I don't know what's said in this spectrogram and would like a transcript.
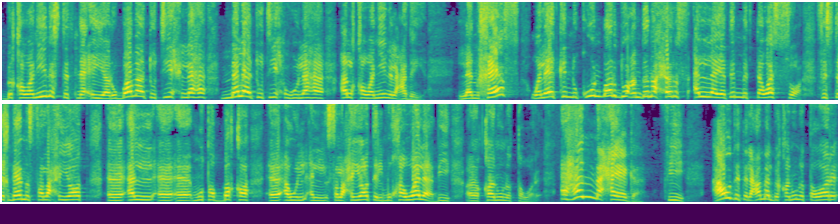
بقوانين استثنائية ربما تتيح لها ما لا تتيحه لها القوانين العادية. لا نخاف ولكن نكون برضو عندنا حرص ألا يتم التوسع في استخدام الصلاحيات المطبقة أو الصلاحيات المخولة بقانون الطوارئ. أهم حاجة في عودة العمل بقانون الطوارئ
